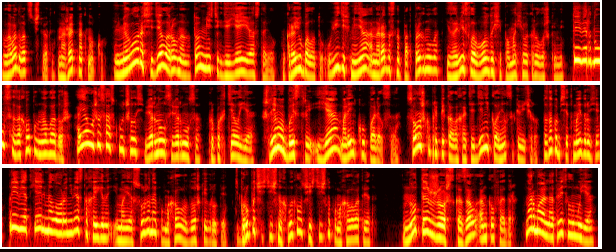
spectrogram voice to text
Глава 24. Нажать на кнопку. Эльмелора сидела ровно на том месте, где я ее оставил, на краю болота. Увидев меня, она радостно подпрыгнула и зависла в воздухе, помахивая крылышками. «Ты вернулся!» — захлопала на ладоши. «А я уже соскучилась!» «Вернулся, вернулся!» — пропыхтел я. Быстро, и я маленько упарился. Солнышко припекало, хотя день и клонился к вечеру. Познакомься, это мои друзья. «Привет, я Эльмелора, невеста Хейгена», и моя суженая помахала ладошкой группе. Группа частично хмыкнула, частично помахала в ответ. «Ну ты жжешь», — сказал Анкл Федор. «Нормально», — ответил ему я.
